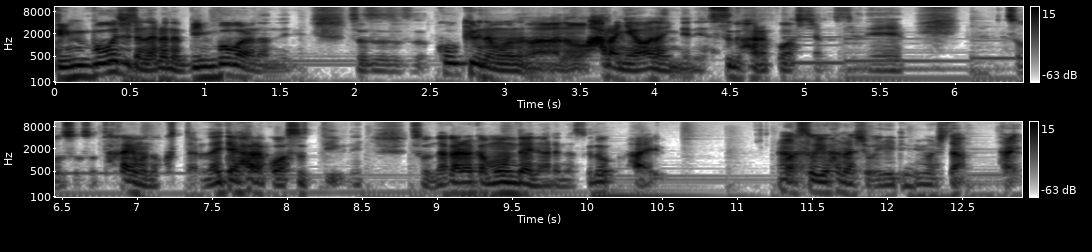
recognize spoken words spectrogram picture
貧乏児となるのは貧乏腹なんでね、そうそうそうそう、高級なものは、あの、腹に合わないんでね、すぐ腹壊しちゃうんですよね。そうそうそう、高いもの食ったら大体腹壊すっていうね、そう、なかなか問題になるんですけど、はい。まあそういう話を入れてみました。はい。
